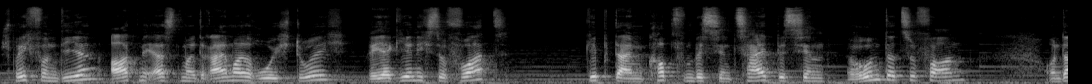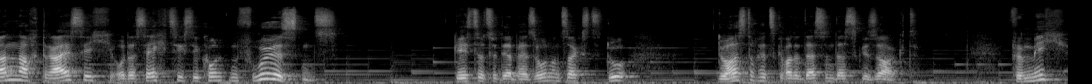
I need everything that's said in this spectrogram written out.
Sprich von dir, atme erstmal dreimal ruhig durch, reagier nicht sofort, gib deinem Kopf ein bisschen Zeit, ein bisschen runterzufahren und dann nach 30 oder 60 Sekunden frühestens gehst du zu der Person und sagst, du, du hast doch jetzt gerade das und das gesagt. Für mich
